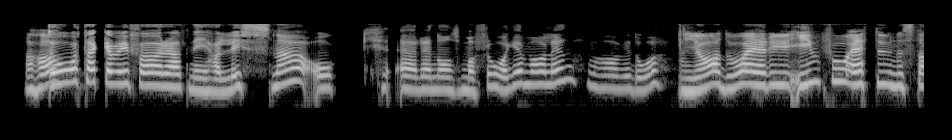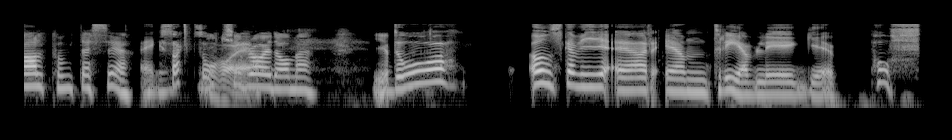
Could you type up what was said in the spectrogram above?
Jaha. Då tackar vi för att ni har lyssnat och är det någon som har frågor Malin? Vad har vi då? Ja, då är det ju info.unestal.se. Exakt så var så det. bra idag med. Japp. Då önskar vi er en trevlig eh, påsk.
